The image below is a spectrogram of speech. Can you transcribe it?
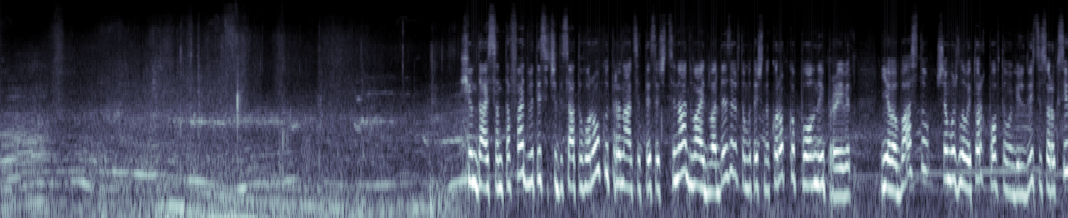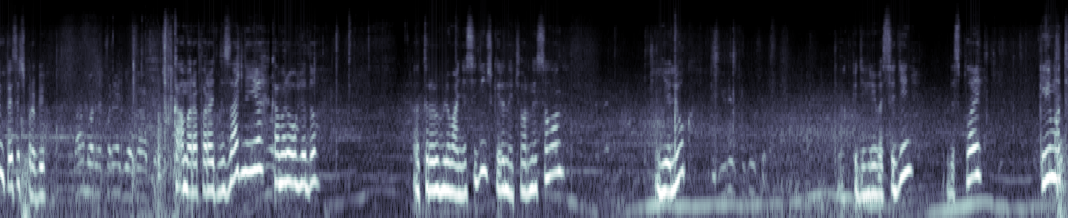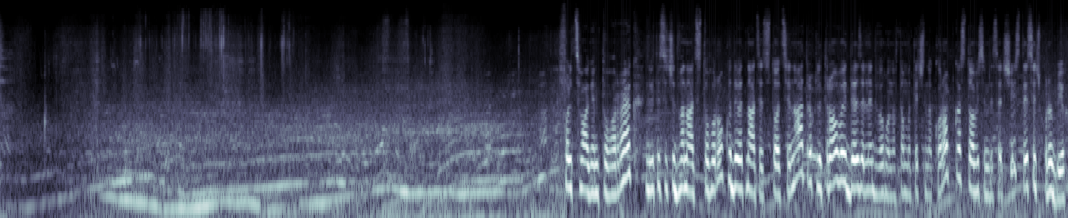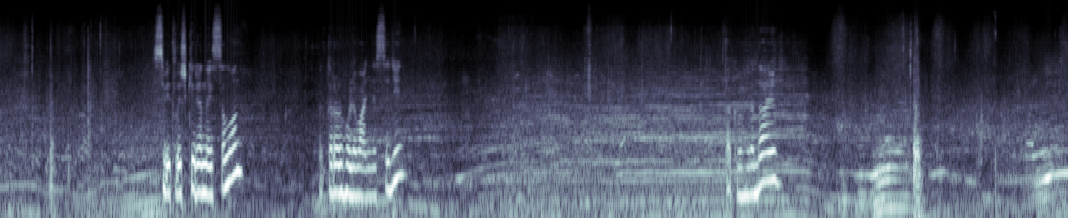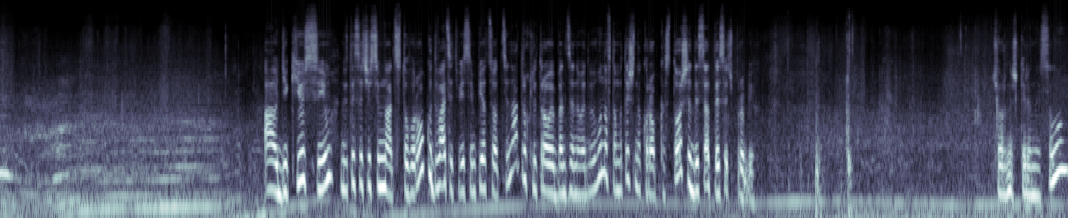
Hyundai Santa Fe 2010 року, 13 тисяч ціна, 2,2 дизель, автоматична коробка, повний привід. Є вебасту, ще можливий торг по автомобілю, 247 тисяч пробіг. Камера передня задня є, камера огляду. Електрорегулювання сидінь, шкіряний чорний салон. Є люк. Підігріве сидінь, дисплей, клімат. Volkswagen Touareg 2012 року, 19100 ціна, трьохлітровий дизельний двигун, автоматична коробка, 186 тисяч пробіг. Світлий шкіряний салон, електрорегулювання сидінь. Так виглядає. Audi Q7 2017 року, 28500 ціна, трьохлітровий бензиновий двигун, автоматична коробка, 160 тисяч пробіг. Чорний шкіряний салон.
